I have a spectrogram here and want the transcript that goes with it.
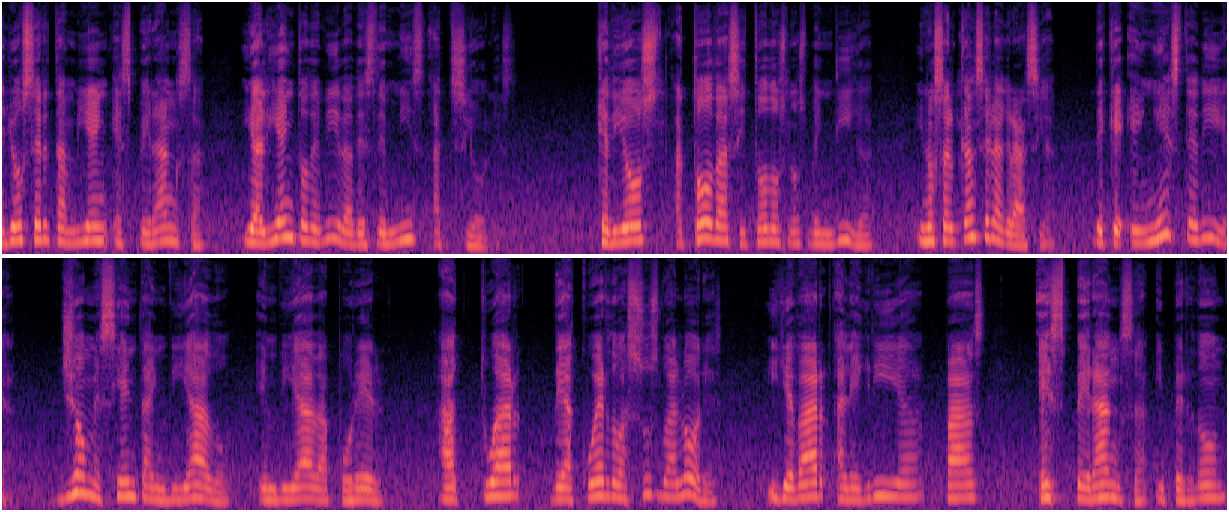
yo ser también esperanza y aliento de vida desde mis acciones. Que Dios a todas y todos nos bendiga y nos alcance la gracia de que en este día yo me sienta enviado, enviada por Él, a actuar de acuerdo a sus valores y llevar alegría, paz, esperanza y perdón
